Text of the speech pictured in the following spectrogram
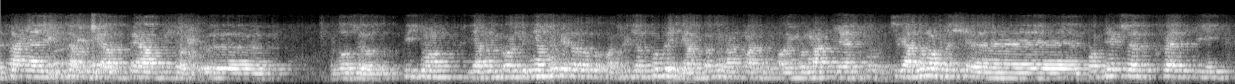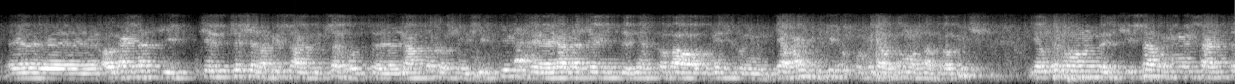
pytania, jeśli chciałbym się odpowiedzieć złożył pismo. Ja bym prosił, nie oczekuję za to oczywiście odpowiedzi, ja bym prosił na temat o informację, czy wiadomo coś e, po pierwsze w kwestii e, organizacji na pierwszy akcji przewóz e, na wysokości myśliwskich, gdzie Rada Dzielnicy wnioskowała o podjęcie pewnych działań, gdzie powiedział, co można zrobić. I od tego momentu jest cisza, bo mieszkańcy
